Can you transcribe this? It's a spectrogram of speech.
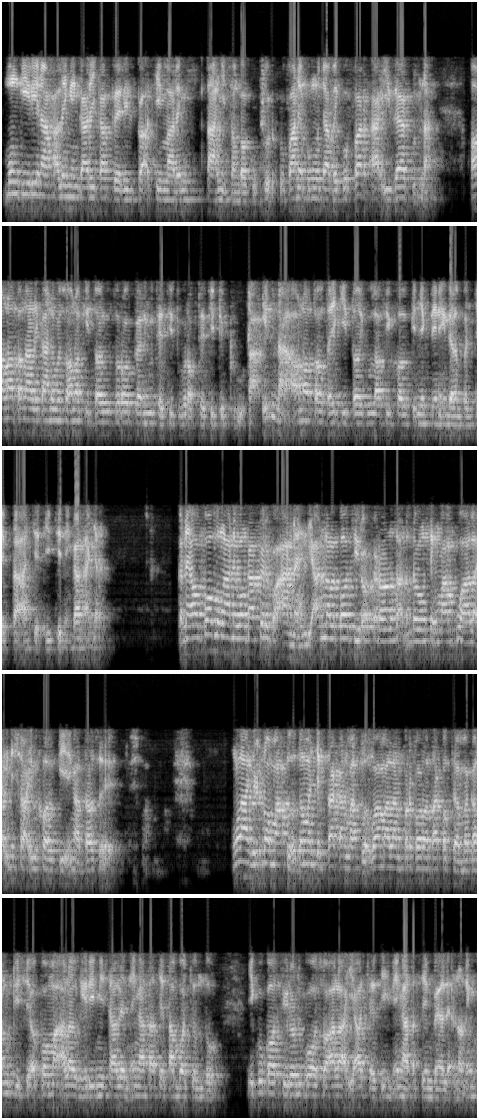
Mungkirina hale ngingkari kabaril bakti maring tangi sangka kubur. Rupane pengucape kufar aiza kunna. Ana to nalikane wis ana kita utara ben dadi turok dadi debu. Tak inna ana to kita iku lafi khalqin ing dalam penciptaan jadi den ingkang anyar Kena apa mengane wong kafir kok aneh? Di anal kau siro karena saat wong sing mampu ala ini syail kholki ing atase ngelahirno makhluk atau menciptakan makhluk wa malan perkara takut dama kamu disi apa ma ala wiri misalin ing atase tanpa contoh. Iku kau dirun kuasa ala iya jadi ing atase balik non ing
